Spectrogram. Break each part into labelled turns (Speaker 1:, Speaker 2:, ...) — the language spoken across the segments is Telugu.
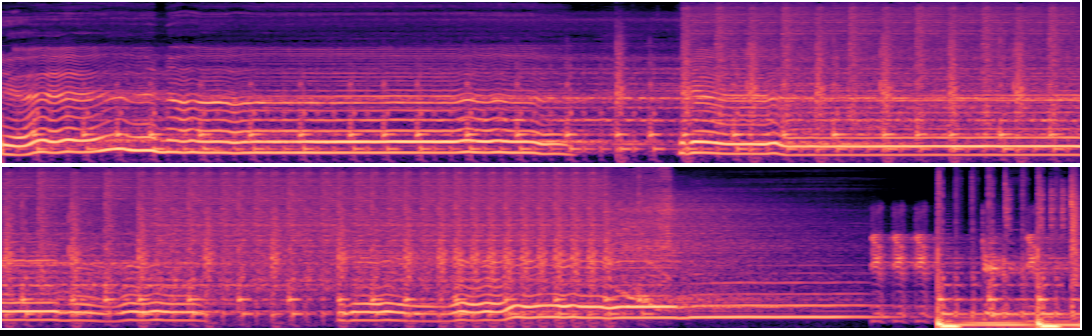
Speaker 1: do do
